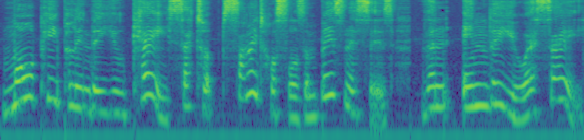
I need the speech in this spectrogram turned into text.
more people in the UK set up side hustles and businesses than in the USA.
